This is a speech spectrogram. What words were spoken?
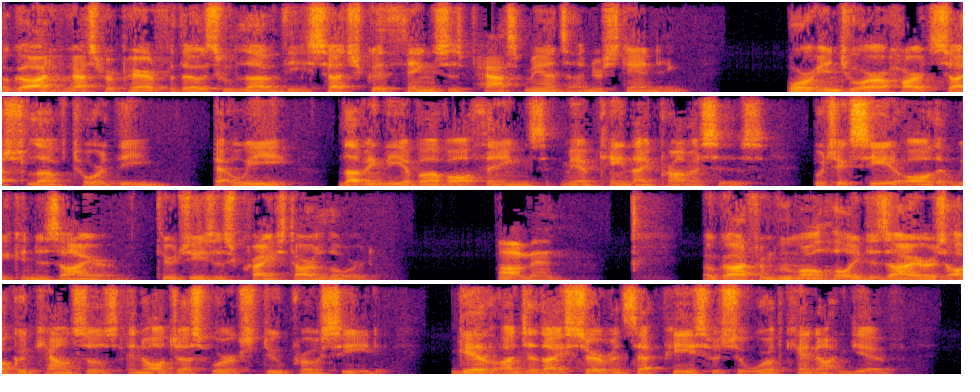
O God, who hast prepared for those who love thee such good things as pass man's understanding, pour into our hearts such love toward thee, that we, loving thee above all things, may obtain thy promises, which exceed all that we can desire, through Jesus Christ our Lord. Amen. O God, from whom all holy desires, all good counsels, and all just works do proceed, give unto thy servants that peace which the world cannot give,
